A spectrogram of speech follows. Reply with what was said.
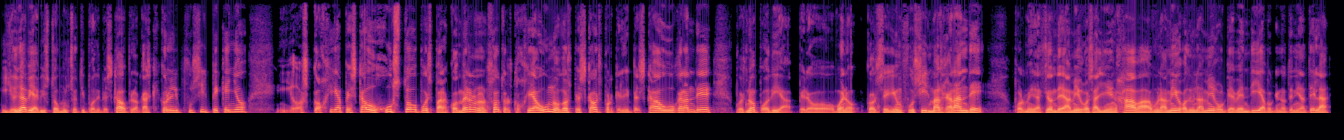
y yo ya había visto mucho tipo de pescado. Pero es que con el fusil pequeño os cogía pescado justo pues para comerlo nosotros. Cogía uno o dos pescados porque el pescado grande pues no podía. Pero bueno, conseguí un fusil más grande por mediación de amigos allí en Java, un amigo de un amigo que vendía porque no tenía tela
